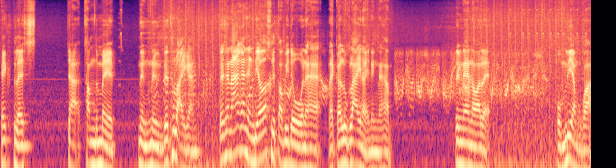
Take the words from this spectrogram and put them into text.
เฮกเลสจะทำดาเมจหนึ่งหนึ่งได้เท่าไหร่กัน แต่ชนะกันอย่างเดียวก็คือตอร์ปิโดนะฮะ แล้วก็ลูกไล่หน่อยหนึ่งนะครับ ซึ่งแน่นอนแหละ ผมเลี่ยมกว่า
